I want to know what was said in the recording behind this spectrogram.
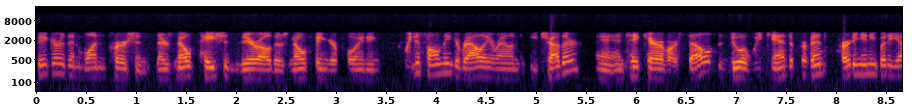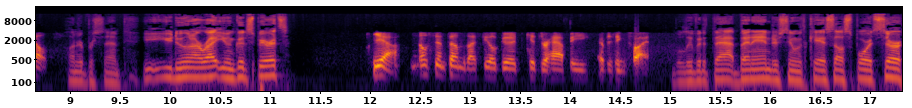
bigger than one person. There's no patient zero. There's no finger pointing. We just all need to rally around each other and take care of ourselves and do what we can to prevent hurting anybody else. Hundred percent. You, you doing all right? You in good spirits? Yeah, no symptoms. I feel good. Kids are happy. Everything's fine. We'll leave it at that. Ben Anderson with KSL Sports. Sir,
